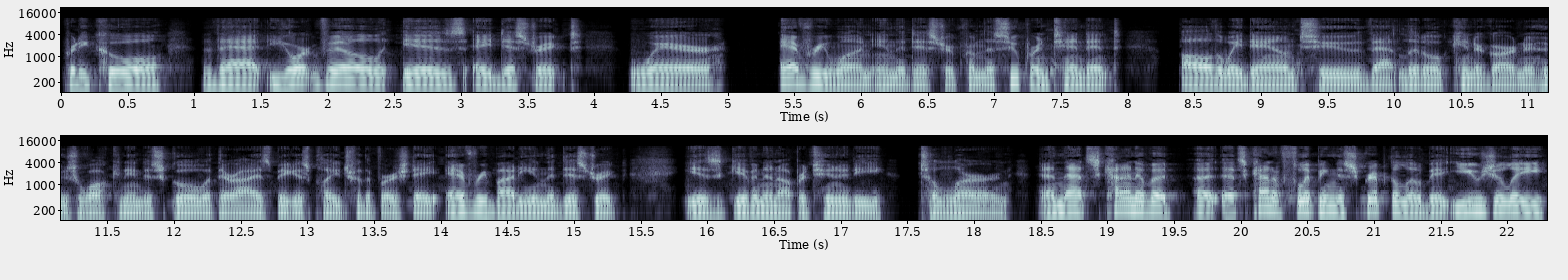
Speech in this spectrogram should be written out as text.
pretty cool that Yorkville is a district where everyone in the district, from the superintendent all the way down to that little kindergartner who's walking into school with their eyes big as plates for the first day, everybody in the district is given an opportunity to learn. And that's kind of a, a, that's kind of flipping the script a little bit. Usually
